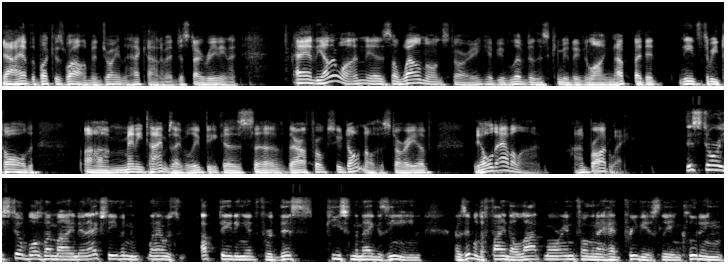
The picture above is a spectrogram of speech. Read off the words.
Yeah, I have the book as well. I'm enjoying the heck out of it. Just started reading it. And the other one is a well known story if you've lived in this community long enough, but it needs to be told um, many times, I believe, because uh, there are folks who don't know the story of the old Avalon on Broadway. This story still blows my mind. And actually, even when I was updating it for this piece in the magazine, I was able to find a lot more info than I had previously, including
